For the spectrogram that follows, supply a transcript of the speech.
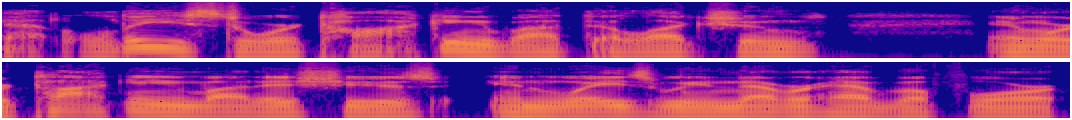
at least we're talking about the elections and we're talking about issues in ways we never have before.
